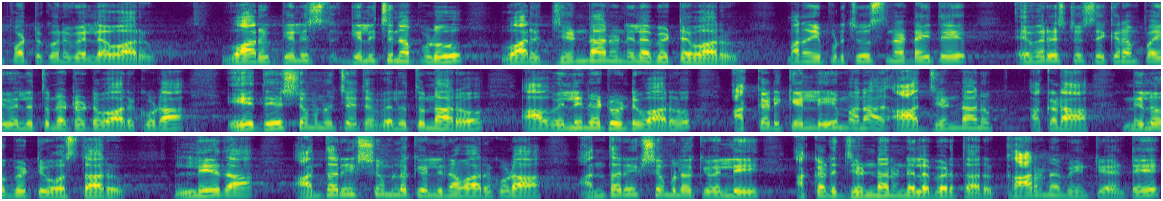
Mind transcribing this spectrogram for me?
పట్టుకొని వెళ్ళేవారు. వారు గెలి గెలిచినప్పుడు వారి జెండాను నిలబెట్టేవారు. మనం ఇప్పుడు చూసినట్టయితే ఎవరెస్ట్ శిఖరంపై వెళుతున్నటువంటి వారు కూడా ఏ దేశం నుంచి అయితే వెళుతున్నారో ఆ వెళ్ళినటువంటి వారు అక్కడికి వెళ్ళి మన ఆ జెండాను అక్కడ నిలవబెట్టి వస్తారు. లేదా అంతరిక్షంలోకి వెళ్ళిన వారు కూడా అంతరిక్షంలోకి వెళ్ళి అక్కడ జెండాను నిలబెడతారు. కారణం ఏంటి అంటే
